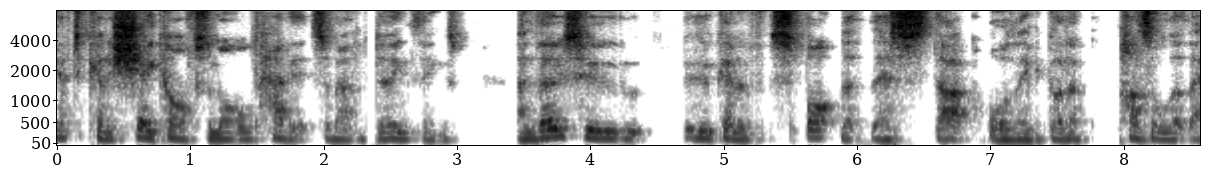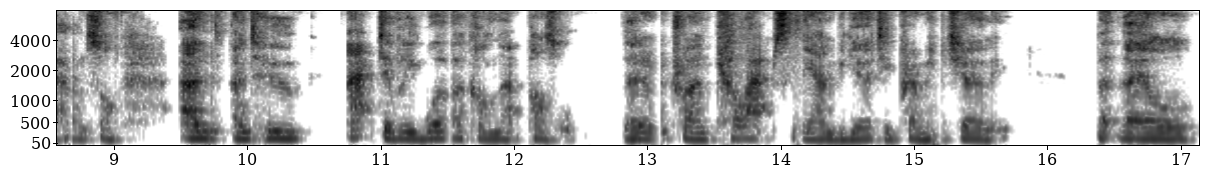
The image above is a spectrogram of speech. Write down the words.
you have to kind of shake off some old habits about doing things. And those who who kind of spot that they're stuck or they've got a puzzle that they haven't solved, and and who actively work on that puzzle. They don't try and collapse the ambiguity prematurely, but they'll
